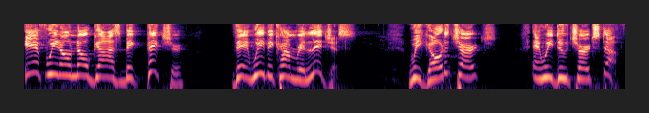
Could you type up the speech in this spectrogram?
If we don't know god's big picture then we become religious. We go to church and we do church stuff.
